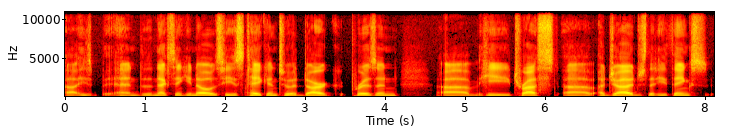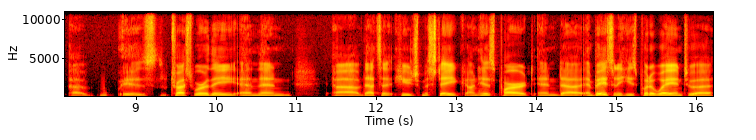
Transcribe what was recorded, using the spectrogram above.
uh, he's and the next thing he knows, he's taken to a dark prison uh, he trusts uh, a judge that he thinks uh, is trustworthy, and then that's a huge mistake on his part. And and basically, he's put away into a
